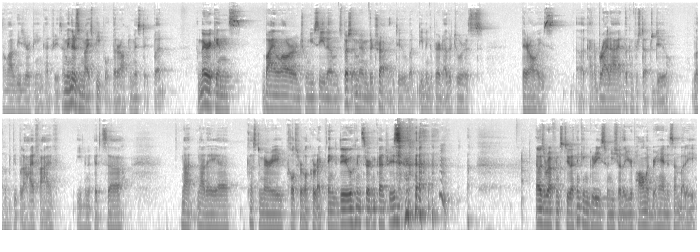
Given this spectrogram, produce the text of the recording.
a lot of these European countries. I mean, there's some nice people that are optimistic, but Americans, by and large, when you see them, especially I mean they're traveling too, but even compared to other tourists, they're always uh, kind of bright-eyed, looking for stuff to do, looking for people to high five, even if it's uh, not not a uh, customary cultural correct thing to do in certain countries. hmm. That was a reference to I think in Greece when you show that your palm of your hand to somebody,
